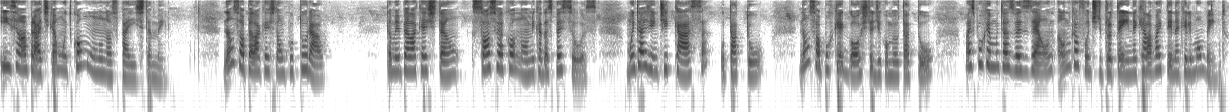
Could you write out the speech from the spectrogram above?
E isso é uma prática muito comum no nosso país também. Não só pela questão cultural, também pela questão socioeconômica das pessoas. Muita gente caça o tatu, não só porque gosta de comer o tatu, mas porque muitas vezes é a única fonte de proteína que ela vai ter naquele momento.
